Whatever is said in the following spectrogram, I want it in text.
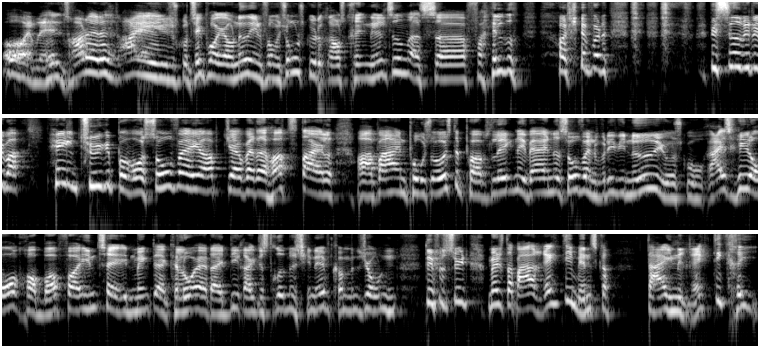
Åh, jeg bliver helt træt af det. Nej, du skulle tænke på, at jeg var nede i informationsskyttegravskrigen hele tiden. Altså, for helvede. Hold kæft for det. Vi sidder virkelig bare helt tykke på vores sofa heroppe, Jabba the Hot Style, og har bare en pose ostepops liggende i hver ende af sofaen, fordi vi nøde jo skulle rejse hele overkroppen op for at indtage en mængde af kalorier, der er i direkte strid med Genève-konventionen. Det er for sygt, mens der bare er rigtige mennesker, der er en rigtig krig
